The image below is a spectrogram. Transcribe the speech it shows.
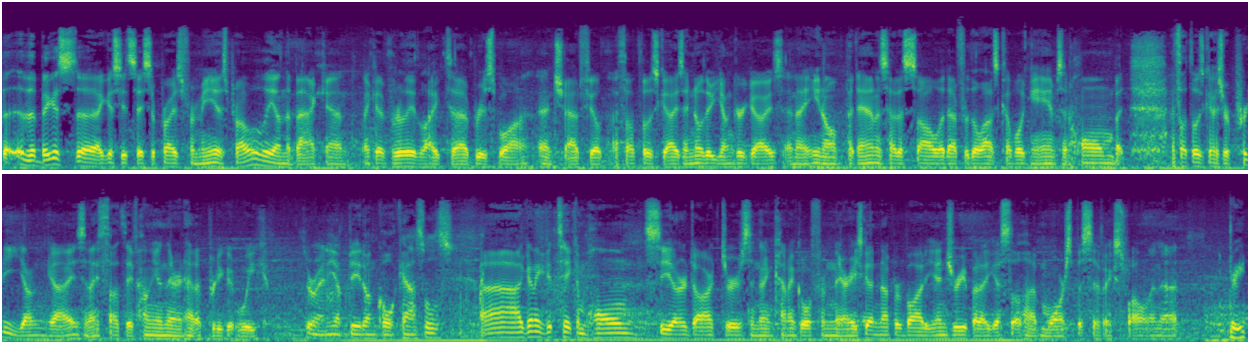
The, the biggest, uh, I guess you'd say, surprise for me is probably on the back end. Like I've really liked uh, Brisebois and Chatfield. I thought those guys. I know they're younger guys, and I you know Padan has had a solid effort the last couple of games at home, but I thought those guys were pretty young guys, and I thought they've hung in there and had a pretty good week. Is there any update on Cole Cassels? Uh, I'm gonna get, take him home, see our doctors, and then kind of go from there. He's got an upper body injury, but I guess they'll have more specifics following that. Breed.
